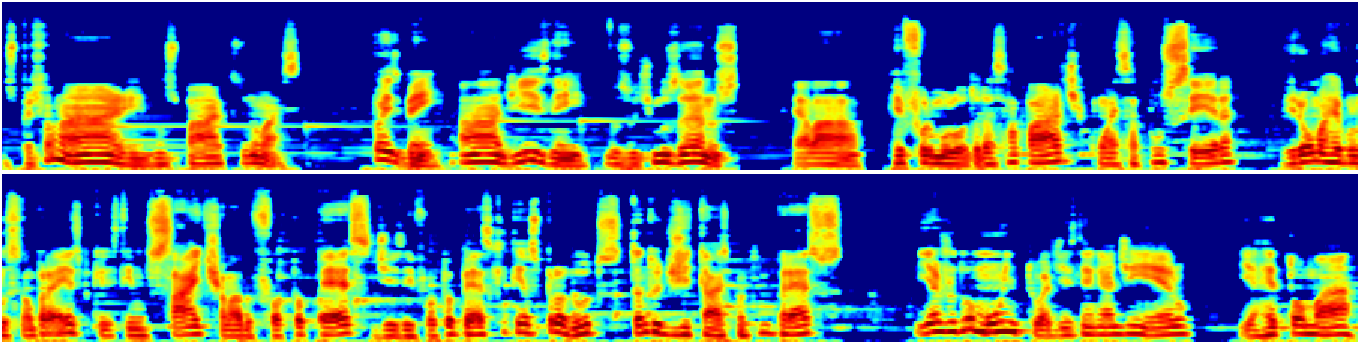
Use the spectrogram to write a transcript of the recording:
os personagens, nos parques e tudo mais. Pois bem, a Disney, nos últimos anos, ela reformulou toda essa parte com essa pulseira virou uma revolução para eles, porque eles têm um site chamado Photopass, Disney Photopass, que tem os produtos, tanto digitais quanto impressos, e ajudou muito a Disney a ganhar dinheiro e a retomar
